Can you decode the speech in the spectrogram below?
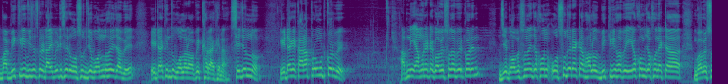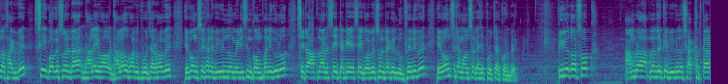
বা বিক্রি বিশেষ করে ডায়াবেটিসের ওষুধ যে বন্ধ হয়ে যাবে, এটা কিন্তু বলার অপেক্ষা রাখে না। সেজন্য এটাকে কারা প্রমোট করবে? আপনি এমন একটা গবেষণা বের করেন যে গবেষণায় যখন ওষুধের একটা ভালো বিক্রি হবে, এরকম যখন একটা গবেষণা থাকবে, সেই গবেষণাটা ঢালাই ঢালাওভাবে প্রচার হবে এবং সেখানে বিভিন্ন মেডিসিন কোম্পানিগুলো সেটা আপনার সেইটাকে, সেই গবেষণাটাকে লুফে নেবে এবং সেটা মানুষের কাছে প্রচার করবে। প্রিয় দর্শক, আমরা আপনাদেরকে বিভিন্ন সাক্ষাৎকার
